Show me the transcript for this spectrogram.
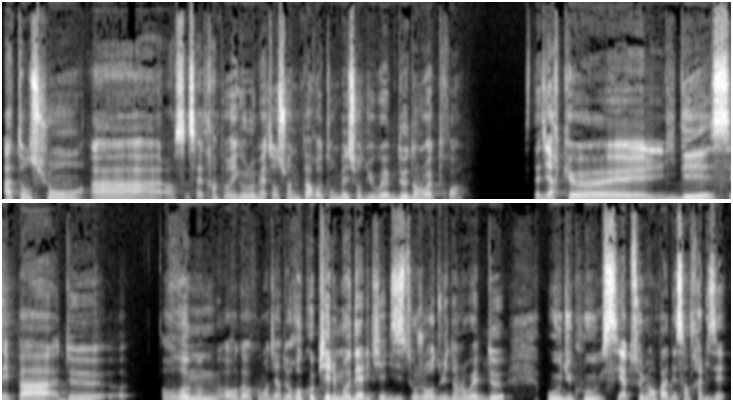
attention à. Alors, ça, va être un peu rigolo, mais attention à ne pas retomber sur du Web 2 dans le Web 3. C'est-à-dire que euh, l'idée, c'est pas de. comment dire, de recopier le modèle qui existe aujourd'hui dans le Web 2, où du coup, c'est absolument pas décentralisé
